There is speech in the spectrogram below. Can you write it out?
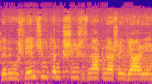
żeby uświęcił ten krzyż, znak naszej wiary,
